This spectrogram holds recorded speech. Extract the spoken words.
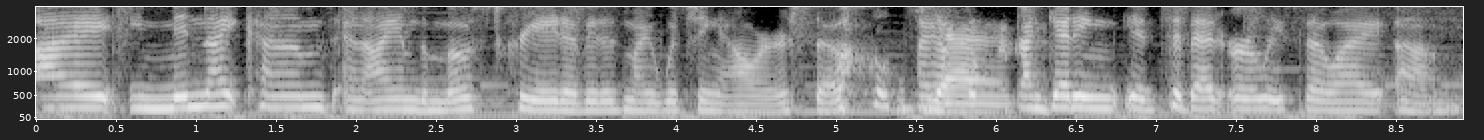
I midnight comes and I am the most creative. It is my witching hour. So yeah. I am getting to bed early, so I um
